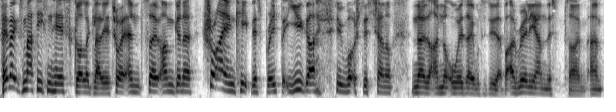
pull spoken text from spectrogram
Hey folks, Matt Easton here, Schola Gladiatoria, and so I'm gonna try and keep this brief, but you guys who watch this channel know that I'm not always able to do that, but I really am this time. Um,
